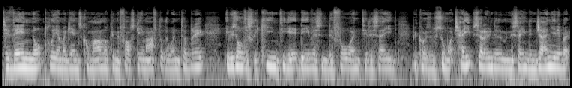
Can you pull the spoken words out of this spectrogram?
to then not play him against Kilmarnock in the first game after the winter break. He was obviously keen to get Davis and Defoe into the side because there was so much hype surrounding them when they signed in January, but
